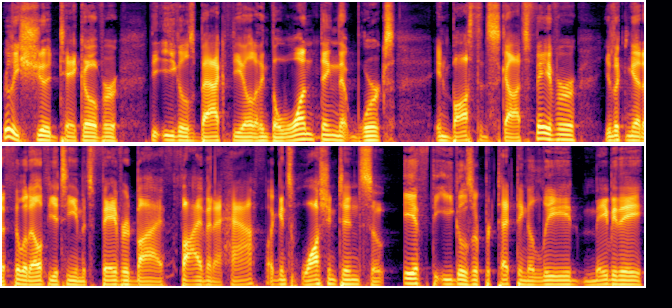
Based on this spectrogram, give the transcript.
really should take over the Eagles' backfield. I think the one thing that works in Boston Scott's favor. You're looking at a Philadelphia team that's favored by five and a half against Washington. So if the Eagles are protecting a lead, maybe they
